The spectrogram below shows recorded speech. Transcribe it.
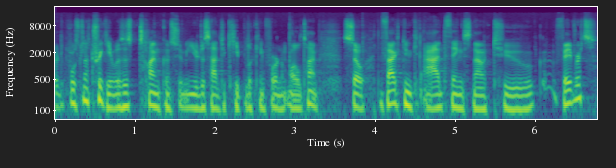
it was not tricky, it was just time consuming. You just had to keep looking for them all the time. So the fact that you can add things now to favorites,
